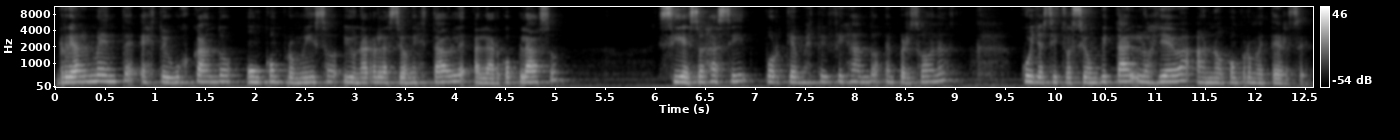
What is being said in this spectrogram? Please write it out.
realmente estoy buscando un compromiso y una relación estable a largo plazo. Si eso es así, ¿por qué me estoy fijando en personas cuya situación vital los lleva a no comprometerse?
